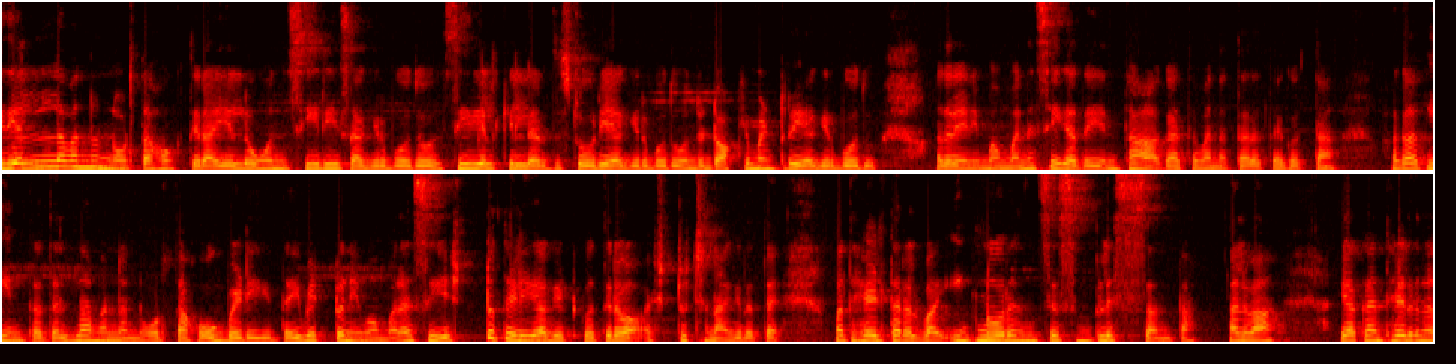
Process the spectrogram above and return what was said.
ಇದೆಲ್ಲವನ್ನು ನೋಡ್ತಾ ಹೋಗ್ತೀರಾ? ಎಲ್ಲೋ ಒಂದು ಸೀರೀಸ್ ಆಗಿರ್ಬೋದು ಸೀರಿಯಲ್ ಕಿಲ್ಲರ್ದು ಸ್ಟೋರಿ ಆಗಿರ್ಬೋದು, ಒಂದು ಡಾಕ್ಯುಮೆಂಟ್ರಿ ಆಗಿರ್ಬೋದು, ಆದರೆ ನಿಮ್ಮ ಮನಸ್ಸಿಗೆ ಅದು ಎಂಥ ಆಘಾತವನ್ನು ತರುತ್ತೆ ಗೊತ್ತಾ? ಹಾಗಾಗಿ ಇಂಥದ್ದೆಲ್ಲವನ್ನು ನೋಡ್ತಾ ಹೋಗಬೇಡಿ. ದಯವಿಟ್ಟು ನಿಮ್ಮ ಮನಸ್ಸು ಎಷ್ಟು ತಿಳಿಯಾಗಿ ಇಟ್ಕೋತಿರೋ ಅಷ್ಟು ಚೆನ್ನಾಗಿರುತ್ತೆ. ಮತ್ತು ಹೇಳ್ತಾರಲ್ವಾ ಇಗ್ನೋರೆನ್ಸ್ ಬ್ಲಿಸ್ ಅಂತ, ಅಲ್ವಾ? ಯಾಕಂತ ಹೇಳಿದ್ರೆ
